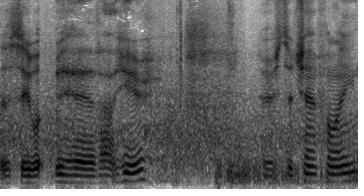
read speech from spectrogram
Let's see what we have out here. There's the trampoline.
